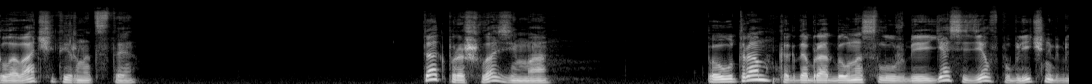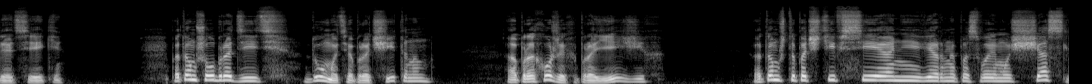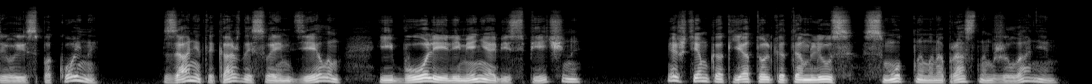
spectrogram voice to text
Глава 14 Так прошла зима. По утрам, когда брат был на службе, я сидел в публичной библиотеке. Потом шел бродить, думать о прочитанном, о прохожих и проезжих, о том, что почти все они, верно, по-своему счастливы и спокойны, заняты каждый своим делом и более или менее обеспечены — Меж тем, как я только томлюсь смутным и напрасным желанием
